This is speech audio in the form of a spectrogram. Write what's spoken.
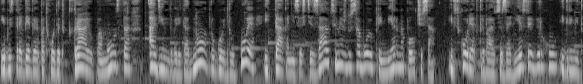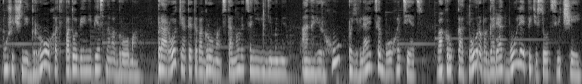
и быстро бегая подходят к краю помоста. Один говорит одно, другой другое, и так они состязаются между собой примерно полчаса. И вскоре открываются завесы вверху, и гремит пушечный грохот в подобие небесного грома. Пророки от этого грома становятся невидимыми, а наверху появляется Бог-Отец, вокруг которого горят более 500 свечей.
